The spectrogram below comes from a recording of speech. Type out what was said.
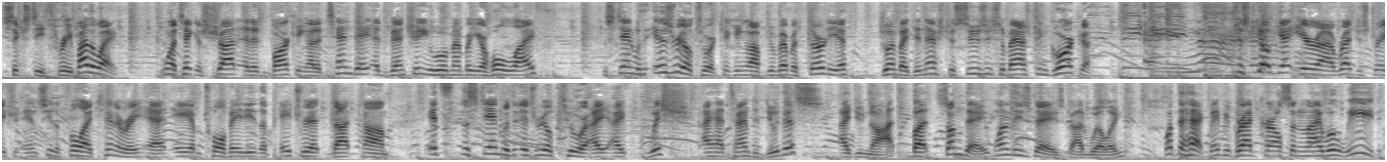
63. By the way, if you want to take a shot at embarking on a 10 day adventure you will remember your whole life? The Stand with Israel tour kicking off November 30th, joined by Dinesh D'Souza, Sebastian Gorka. Just go get your uh, registration and see the full itinerary at am1280thepatriot.com. It's the Stand with Israel tour. I, I wish I had time to do this. I do not, but someday, one of these days, God willing, what the heck? Maybe Brad Carlson and I will lead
